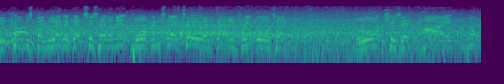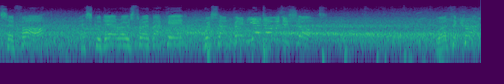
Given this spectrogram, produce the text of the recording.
And it comes, Ben Yedder gets his head on it, Morgan's there too, and Danny Drinkwater launches it high, not so far. Escudero's throw back in, Wissam Ben Yedder with a shot! Worth a crack.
